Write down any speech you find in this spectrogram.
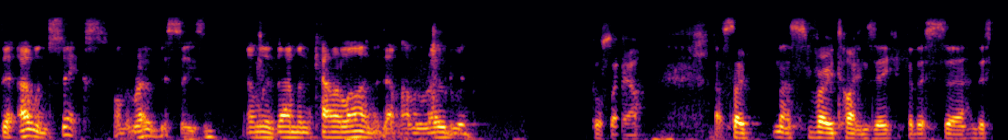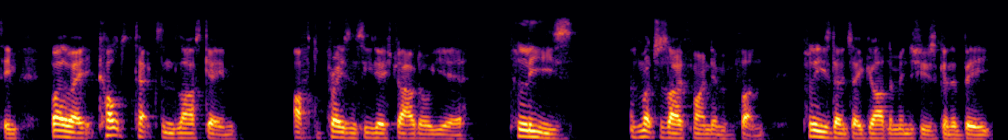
they're 0 6 on the road this season. Only them and Carolina don't have a road win. Of course they are. That's so that's very Titansy for this uh, this team. By the way, Colts Texans last game. After praising CJ Stroud all year, please, as much as I find him fun, please don't say Gardner Minshew is going to be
